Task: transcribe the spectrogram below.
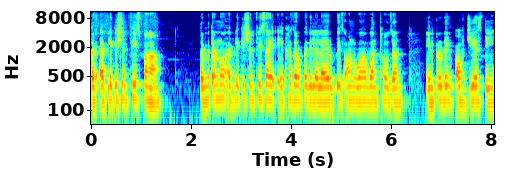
तर ॲप्लिकेशन फीस पहा. तर मित्रांनो ॲप्लिकेशन फीस आहे एक हजार रुपये दिलेलं आहे रुपीज ऑन व one thousand including of G S T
